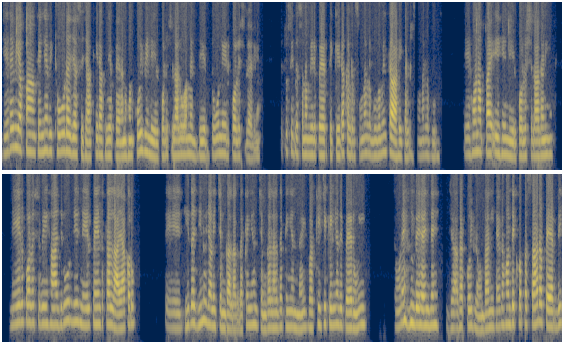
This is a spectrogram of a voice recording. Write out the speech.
ਜਿਹੜੇ ਵੀ ਆਪਾਂ ਕਹਿੰਦੇ ਵੀ ਥੋੜਾ ਜਿਹਾ ਸਜਾ ਕੇ ਰੱਖਦੇ ਆ ਪੈਰਾਂ ਨੂੰ, ਹੁਣ ਕੋਈ ਵੀ ਨੇਲ ਪੋਲਿਸ਼ ਲਾ ਲਓ ਆ ਮੈਂ ਦੇ ਦੋ ਨੇਲ ਪੋਲਿਸ਼ ਲੈ ਲਈਆਂ। ਤੇ ਤੁਸੀਂ ਦੱਸਣਾ ਮੇਰੇ ਪੈਰ ਤੇ ਕਿਹੜਾ ਕਲਰ ਸੋਹਣਾ ਲੱਗੂਗਾ, ਮੈਨੂੰ ਤਾਂ ਆਹੀ ਕਲਰ ਸੋਹਣਾ ਲੱਗੂਗਾ। ਤੇ ਹੁਣ ਆਪਾਂ ਇਹ ਨੇਲ ਪੋਲਿਸ਼ ਲਾ ਲੈਣੀ ਹੈ ਨੇਲ ਪੋਲਿਸ਼ ਵੀ ਹਾਂ, ਜ਼ਰੂਰ ਜੀ ਨੇਲ ਪੇਂਟ ਤਾਂ ਲਾਇਆ ਕਰੋ। ਤੇ ਜਿਹਦਾ ਜਿਹਨੂੰ ਜਾਣੀ ਚੰਗਾ ਲੱਗਦਾ, ਕਈਆਂ ਨੂੰ ਚੰਗਾ ਲੱਗਦਾ, ਕਈਆਂ ਨੂੰ ਨਹੀਂ। ਬਾਕੀ ਜੀ, ਕਈਆਂ ਦੇ ਪੈਰ ਉਹੀ ਸੋਹਣੇ ਹੁੰਦੇ ਆ, ਇੰਨੇ ਜ਼ਿਆਦਾ ਕੋਈ ਲਾਉਂਦਾ ਨਹੀਂ ਹੈਗਾ। ਹੁਣ ਦੇਖੋ ਆਪਾਂ ਸਾਰਾ ਪੈਰ ਦੀ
